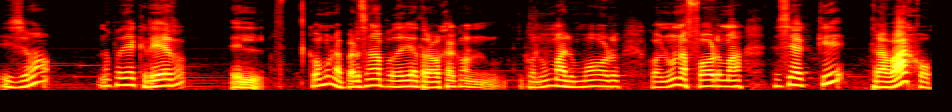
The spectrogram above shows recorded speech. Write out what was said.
y yo no podía creer el cómo una persona podría trabajar con, un mal humor, con una forma. Yo decía, ¿qué trabajo?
